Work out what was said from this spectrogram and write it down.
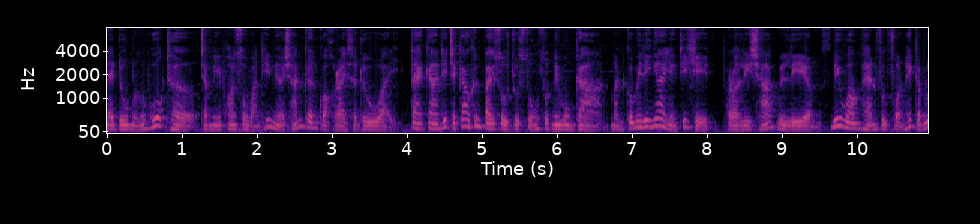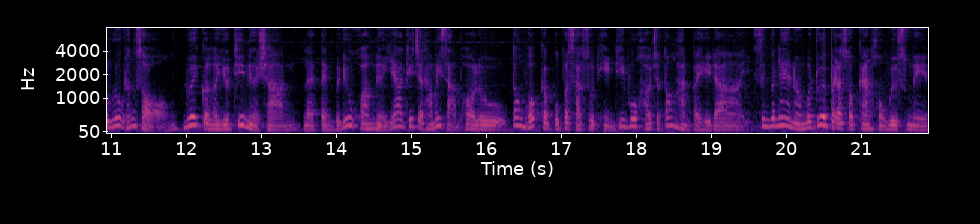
และดูเหมือนว่าพวกเธอ จะมีพรสวรรค์ที่เหนือชั้นเกินกว่าใครซะด้วย แต่การที่จะก้าวขึ้นไปสู่จุดสูงสุดในวงการ มันก็ไม่ได้ง่ายอย่างที่คิด ราะริชาร์ดวิลเลียมส์ได้วางแผนฝึกฝนให้กับลูกๆทั้งสอง ด้วยกลยุทธ์ที่เหนือชั้น และเต็มไปด้วยความเหนื่อยยากที่จะทำให้สามพ่อลูก ต้องพบกับอุปสรรคสุดหินที่พวกเขาจะต้องผ่านไปให้ได้ ซึ่งก็แน่นอนว่าด้วยประสบการณ์ของวิลสมิธ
